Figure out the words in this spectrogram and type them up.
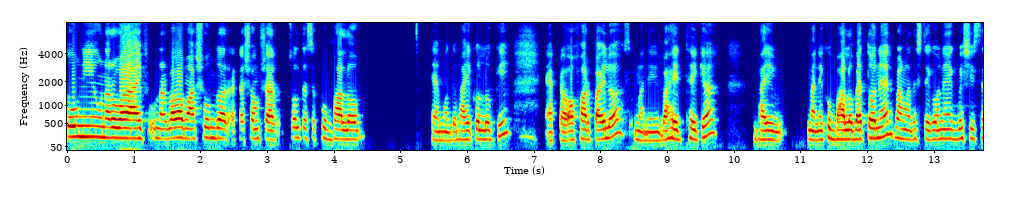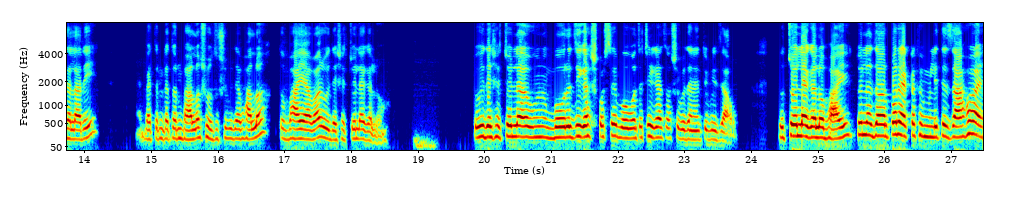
তো উনি ওনার ওয়াইফ ওনার বাবা মা সুন্দর একটা সংসার চলতেছে খুব ভালো। এর মধ্যে ভাই করল কি, একটা অফার পাইলো মানে বাহির থেকে। ভাই মানে খুব ভালো বেতনের, বাংলাদেশ থেকে অনেক বেশি স্যালারি বেতন টেতন ভালো সুযোগ সুবিধা ভালো। তো ভাই আবার ওই দেশে চলে গেল। তো ওই দেশে চলে বউরে জিজ্ঞাসা করছে, বউ বলছে, ঠিক আছে, অসুবিধা নেই, তুমি যাও। তো চলে গেল ভাই। চলে যাওয়ার পরে একটা ফ্যামিলিতে যা হয়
